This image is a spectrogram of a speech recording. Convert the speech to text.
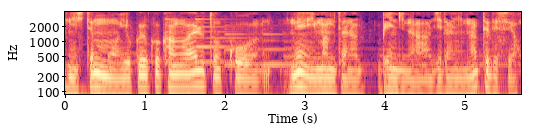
にしてもよくよく考えるとこうね今みたいな便利な時代になってですよ。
